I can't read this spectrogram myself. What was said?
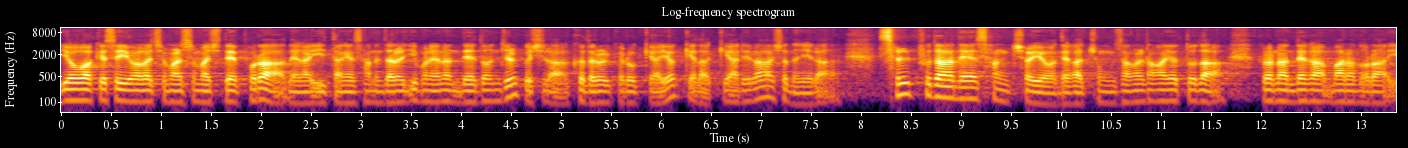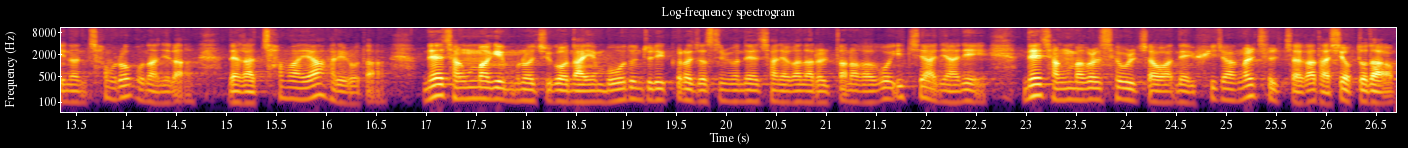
여호와께서 이와 같이 말씀하시되 보라 내가 이 땅에 사는 자를 이번에는 내던질 것이라 그들을 괴롭게 하여 깨닫게 하리라 하셨느니라 슬프다 내 상처여 내가 중상을 당하였도다 그러나 내가 말하노라 이는 참으로 고난이라 내가 참아야 하리로다 내 장막이 무너지고 나의 모든 줄이 끊어졌으며 내 자녀가 나를 떠나가고 있지 아니하니 내 장막을 세울 자와 내 휘장을 칠 자가 다시 없도다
